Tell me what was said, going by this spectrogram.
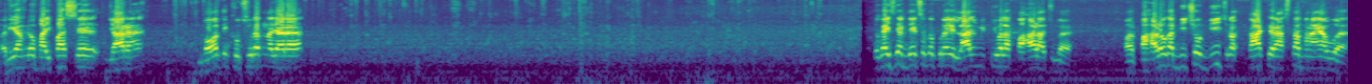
और ये हम लोग बाईपास से जा रहे हैं। बहुत ही खूबसूरत नज़ारा है। गाइस, इधर देख सकते हो पूरा ये लाल मिट्टी वाला पहाड़ आ चुका है। और पहाड़ों का बीचों बीच काट के रास्ता बनाया हुआ है।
